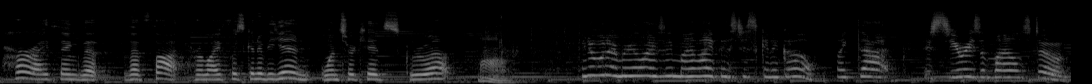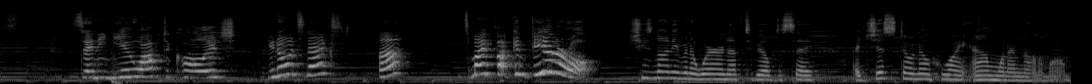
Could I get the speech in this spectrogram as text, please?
her, I think, that, that thought her life was going to begin once her kids grew up. Mom. You know what I'm realizing? My life is just gonna go like that. This series of milestones. Sending you off to college. You know what's next? Huh? It's my fucking funeral! She's not even aware enough to be able to say, I just don't know who I am when I'm not a mom.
